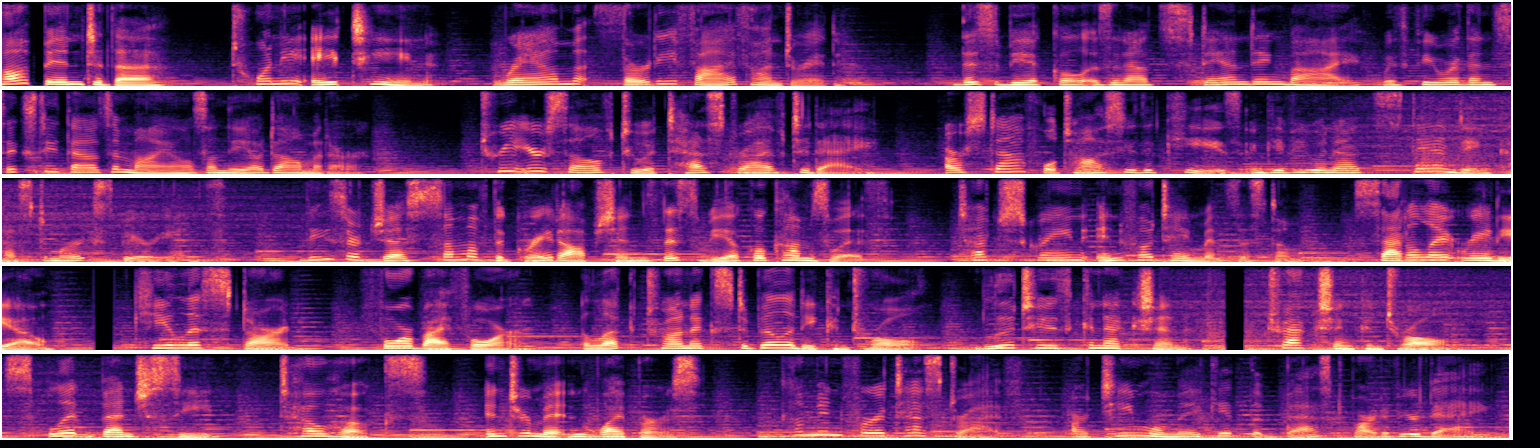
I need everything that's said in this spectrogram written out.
Hop into the 2018 Ram 3500. This vehicle is an outstanding buy with fewer than 60,000 miles on the odometer. Treat yourself to a test drive today. Our staff will toss you the keys and give you an outstanding customer experience. These are just some of the great options this vehicle comes with. Touchscreen infotainment system, satellite radio, keyless start, 4x4, electronic stability control, Bluetooth connection, traction control, split bench seat, tow hooks, intermittent wipers. Come in for a test drive. Our team will make it the best part of your day.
